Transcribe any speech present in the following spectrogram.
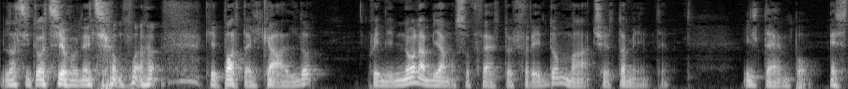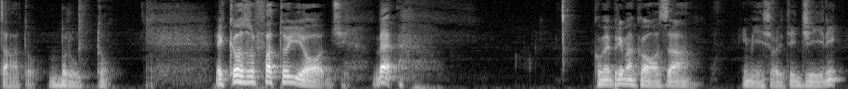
la situazione, insomma, che porta il caldo. Quindi non abbiamo sofferto il freddo, ma certamente il tempo è stato brutto. E cosa ho fatto io oggi? Beh, come prima cosa i miei soliti giri,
